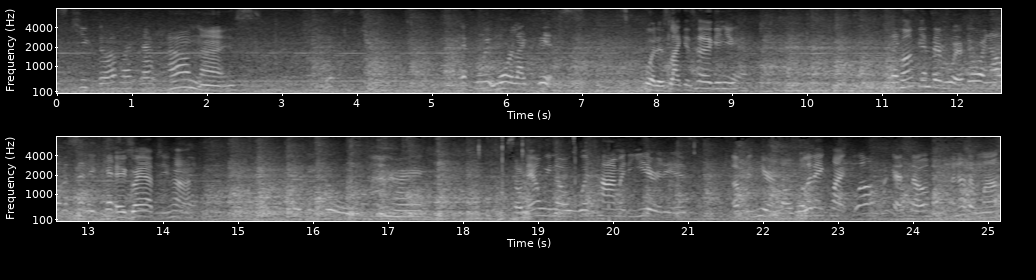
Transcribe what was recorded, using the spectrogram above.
is cute though. I like that one. How nice. This is. If we went more like this. What is like it's hugging you? Like Pumpkins you everywhere. Door and all of a sudden it catches It grabs you, huh? It would be cool. Alright. So now we know what time of the year it is up in here. Well, it ain't quite, well, I guess so. Another month.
